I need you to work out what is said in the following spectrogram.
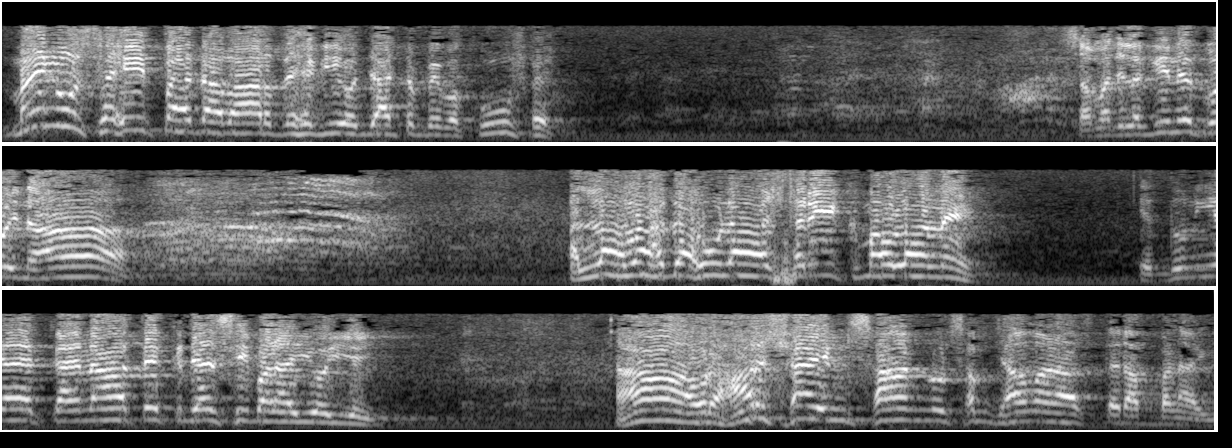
مینو صحیح پیداوار دے گی، وہ جٹ بے وقوف ہے۔ سمجھ لگی نے کوئی نہ اللہ وحدہ لا شریک مولا نے یہ دنیا کائنات ایک جیسی بنائی ہوئی ہے۔ ہاں اور ہر شہ انسان نو سمجھاو رب بنائی۔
